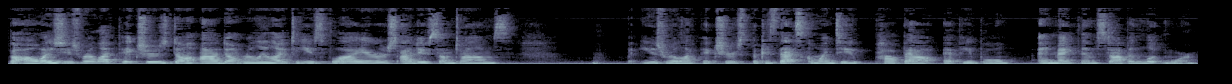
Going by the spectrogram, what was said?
But always use real life pictures. Don't I don't really like to use flyers. I do sometimes. But use real life pictures because that's going to pop out at people and make them stop and look more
